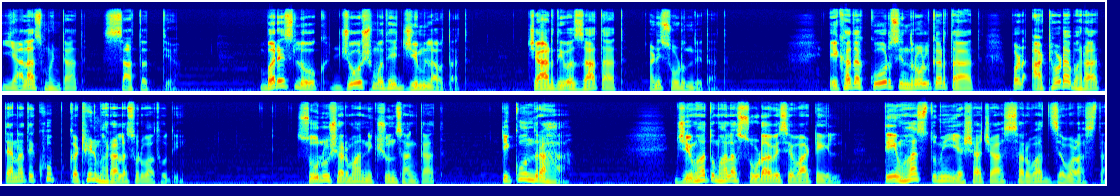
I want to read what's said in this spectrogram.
यालाच म्हणतात सातत्य. बरेच लोक जोशमध्ये जिम लावतात. चार दिवस जातात आणि सोडून देतात. एखादा कोर्स इनरोल करतात पण आठवड्याभरात त्यांना ते खूप कठीण भरायला सुरुवात होती. सोनू शर्मा निक्षून सांगतात टिकून राहा. जेव्हा तुम्हाला सोडावेसे वाटेल तेव्हाच तुम्ही यशाच्या सर्वात जवळ असता.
